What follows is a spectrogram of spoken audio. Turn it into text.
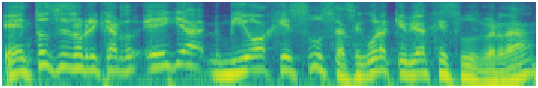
Entonces, don Ricardo, ella vio a Jesús, se asegura que vio a Jesús, ¿verdad?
